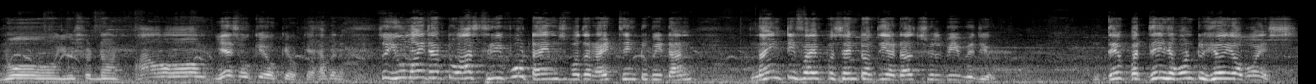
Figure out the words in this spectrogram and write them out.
No, you should not. Mom, yes, okay, okay, okay, have a So you might have to ask three, four times for the right thing to be done. 95% of the adults will be with you. They, but they want to hear your voice.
